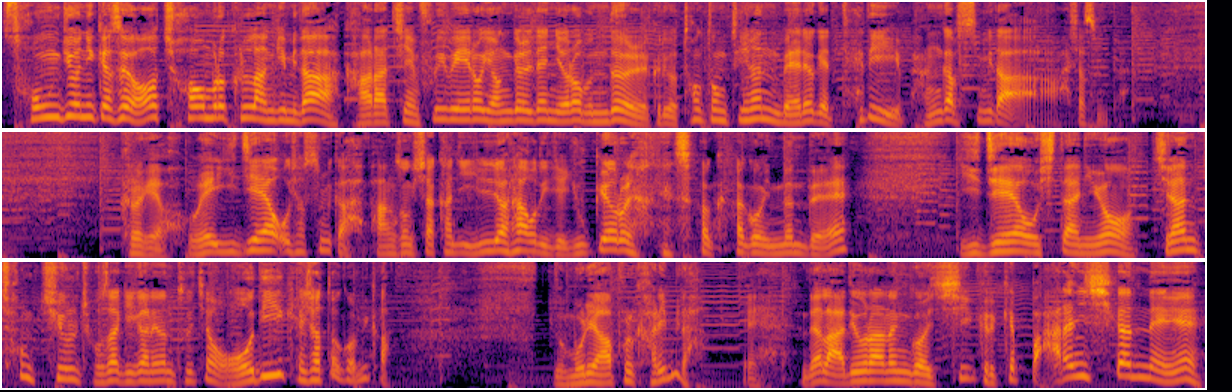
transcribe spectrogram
송지호님께서요. 처음으로 글 남깁니다. 아침 Freeway로 연결된 여러분들 그리고 통통 튀는 매력의 테디 반갑습니다 하셨습니다. 그러게요. 왜 이제야 오셨습니까? 방송 시작한 지 1년 하고도 이제 6개월을 향해서 가고 있는데, 이제야 오시다니요. 지난 청취율 조사 기간에는 도대체 어디 계셨던 겁니까? 눈물이 앞을 가립니다. 예. 근데 라디오라는 것이 그렇게 빠른 시간 내에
